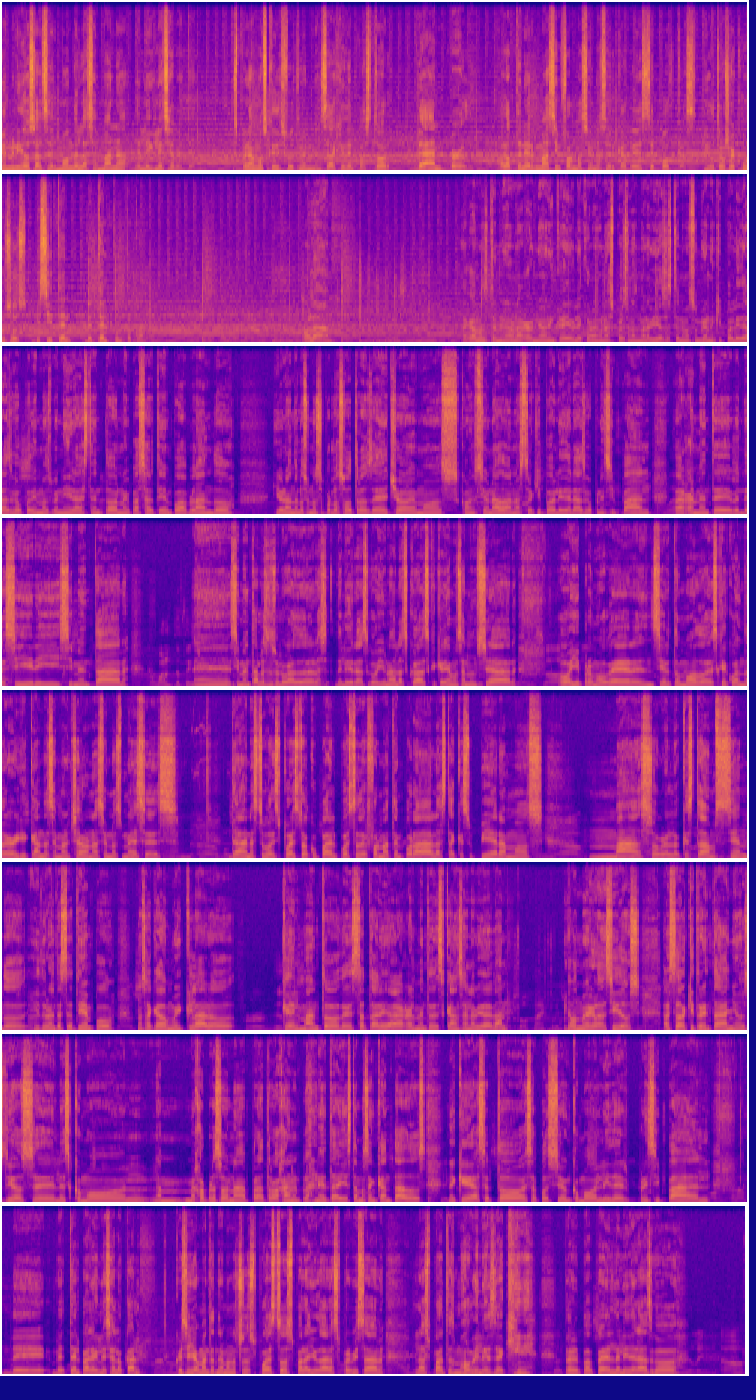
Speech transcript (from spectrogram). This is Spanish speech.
Bienvenidos al sermón de la semana de la Iglesia Betel. Esperamos que disfruten el mensaje del pastor Dan Burley. Para obtener más información acerca de este podcast y otros recursos, visiten betel.com. Hola. Acabamos de terminar una reunión increíble con algunas personas maravillosas. Tenemos un gran equipo de liderazgo. Pudimos venir a este entorno y pasar tiempo hablando y orando los unos por los otros. De hecho, hemos condicionado a nuestro equipo de liderazgo principal para realmente bendecir y cimentar, eh, cimentarlos en su lugar de, liderazgo. Y una de las cosas que queríamos anunciar hoy y promover en cierto modo es que cuando Eric y Kanda se marcharon hace unos meses, Dan estuvo dispuesto a ocupar el puesto de forma temporal hasta que supiéramos más sobre lo que estábamos haciendo. Y durante este tiempo nos ha quedado muy claro que el manto de esta tarea realmente descansa en la vida de Dan. Estamos muy agradecidos. Ha estado aquí 30 años. Dios, es como la mejor persona para trabajar en el planeta y estamos encantados de que aceptó esa posición como líder principal de Betel para la iglesia local. Chris y yo mantendremos nuestros puestos para ayudar a supervisar las partes móviles de aquí, pero el papel de liderazgo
